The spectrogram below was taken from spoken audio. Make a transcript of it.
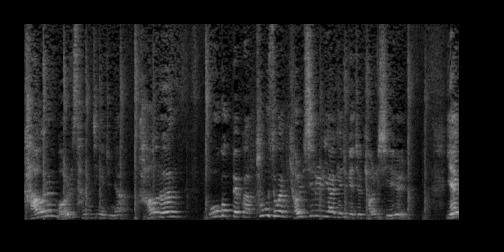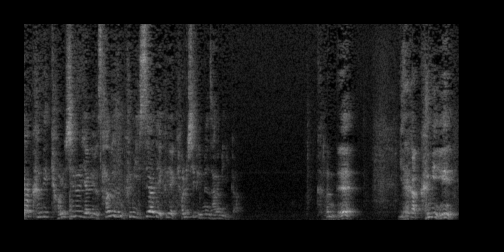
가을은 뭘 상징해 주냐? 가을은 오곡백과 풍성한 결실을 이야기해 주겠죠. 결실. 얘가 금이 결실을 이야기해 줘. 사주는 금이 있어야 돼. 그게 결실이 있는 사람이니까. 그런데 얘가 금이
